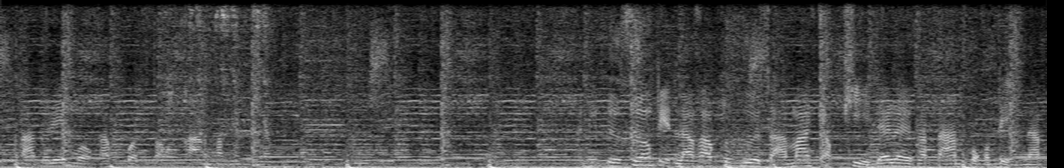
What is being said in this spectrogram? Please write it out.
สตาร์ทด้วยรีโมทครับกดสองครั้งครับนี่ครับอันนี้คือเครื่องติดแล้วครับก็คือสามารถขับขี่ได้เลยครับตามปกตินะครับ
